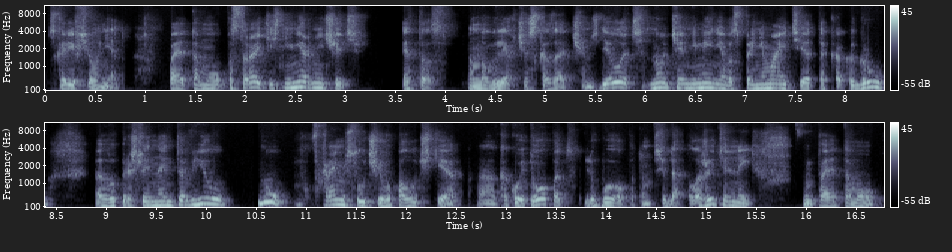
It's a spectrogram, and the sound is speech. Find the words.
скорее всего, нет. Поэтому постарайтесь не нервничать. Это намного легче сказать, чем сделать, но тем не менее воспринимайте это как игру. Вы пришли на интервью, ну, в крайнем случае вы получите э, какой-то опыт, любой опыт, он всегда положительный, поэтому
